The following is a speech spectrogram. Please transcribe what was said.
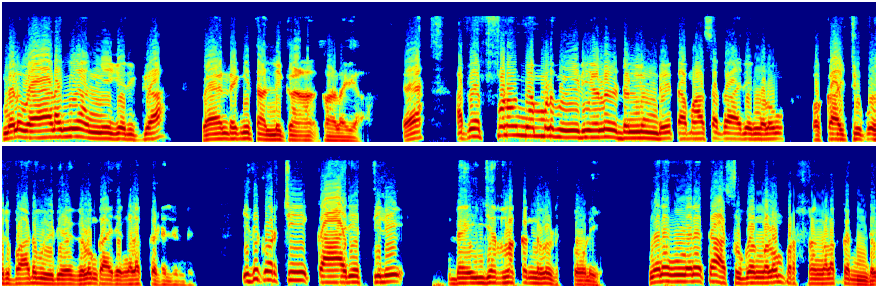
നിങ്ങൾ വേണമെങ്കിൽ അംഗീകരിക്കുക. വേണ്ടെങ്കിൽ തള്ളി കളയുക. ഏ? അപ്പൊ എപ്പോഴും നമ്മൾ വീഡിയോകൾ ഇടലുണ്ട്. തമാശ കാര്യങ്ങളും ഒക്കെ ആയിട്ട് ഒരുപാട് വീഡിയോകളും കാര്യങ്ങളൊക്കെ ഇടലുണ്ട്. ഇത് കുറച്ച് കാര്യത്തിൽ ഡേഞ്ചറിലൊക്കെ നിങ്ങൾ എടുത്തോളി. ഇങ്ങനെ ഇങ്ങനെയൊക്കെ അസുഖങ്ങളും പ്രശ്നങ്ങളൊക്കെ ഉണ്ട്.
